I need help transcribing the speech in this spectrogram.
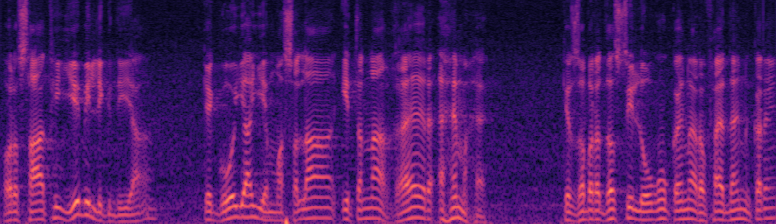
اور ساتھ ہی یہ بھی لکھ دیا کہ گویا یہ مسئلہ اتنا غیر اہم ہے۔ کہ زبردستی لوگوں کہنا رفع دین کریں،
